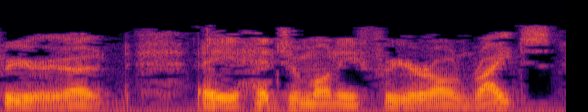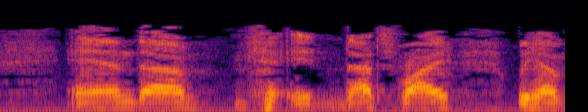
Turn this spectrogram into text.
for your, uh, a hegemony for your own rights. And uh, it, that's why we have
